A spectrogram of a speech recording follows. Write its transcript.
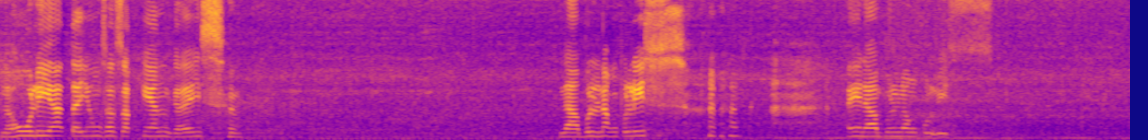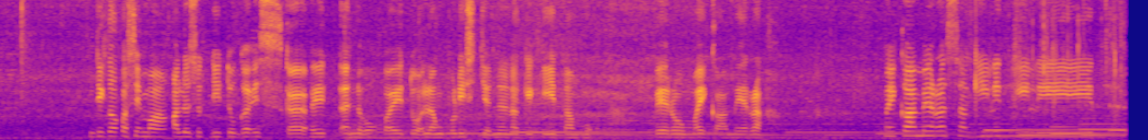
Nahuli yata yung sasakyan, guys. Nabol ng pulis. Ay, nabol ng pulis. Hindi ka kasi makakalusot dito, guys. Kahit ano, kahit walang pulis dyan na nakikita mo. Pero may camera. May camera sa gilid-gilid.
